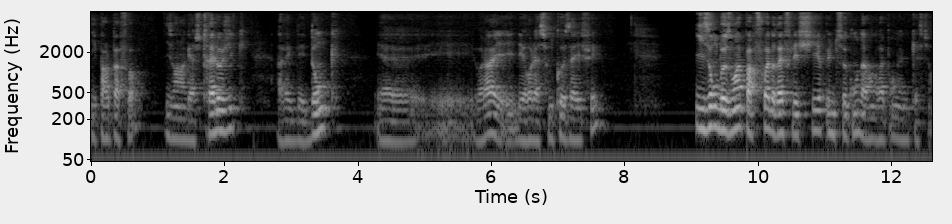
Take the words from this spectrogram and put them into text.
ils parlent pas fort. Ils ont un langage très logique, avec des donc, voilà, et des relations de cause à effet ils ont besoin parfois de réfléchir une seconde avant de répondre à une question.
